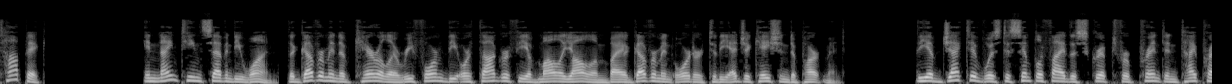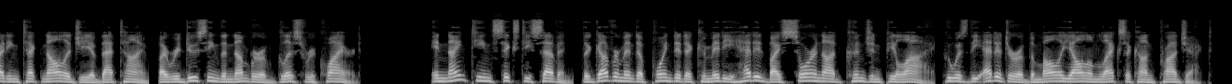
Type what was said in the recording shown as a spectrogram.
Topic: in 1971, the government of Kerala reformed the orthography of Malayalam by a government order to the Education Department. The objective was to simplify the script for print and typewriting technology of that time, by reducing the number of glyphs required. In 1967, the government appointed a committee headed by Sooranad Kunjan Pillai, who was the editor of the Malayalam Lexicon project.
